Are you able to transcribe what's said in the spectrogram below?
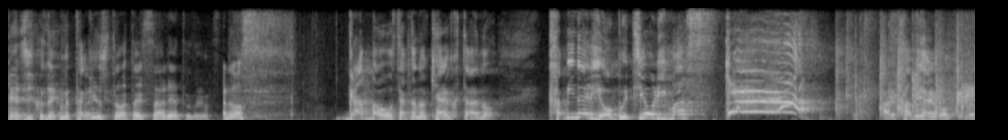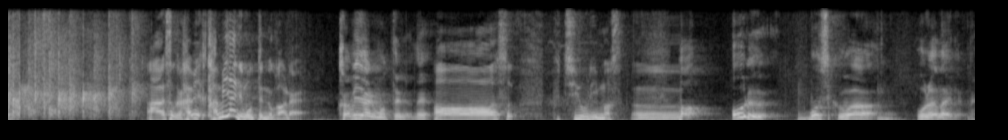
ラジオネームたけしと私さんありがとうございます。ありがとうございます。ガンバ大阪のキャラクターの雷をぶち折ります。キャーあれ雷持ってるよね。あそうか雷雷持ってんのかあれ。雷持ってるよね。ああそうぶち折ります。うーん。まあ折るもしくは折らないだよね、い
